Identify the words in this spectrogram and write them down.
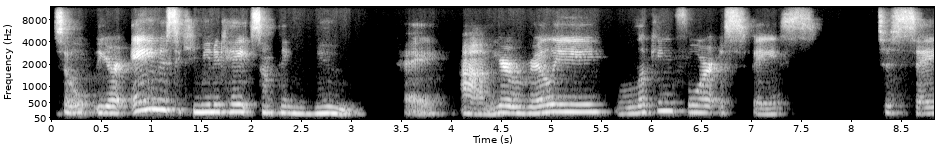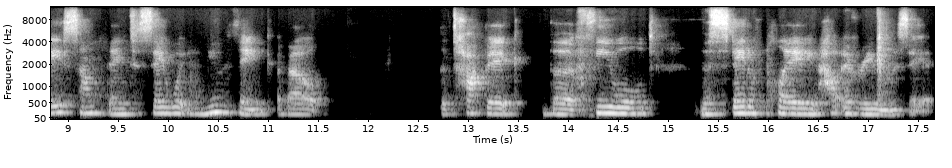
So your aim is to communicate something new, okay? Um, you're really looking for a space to say something, to say what you think about the topic, the field, the state of play, however you want to say it.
